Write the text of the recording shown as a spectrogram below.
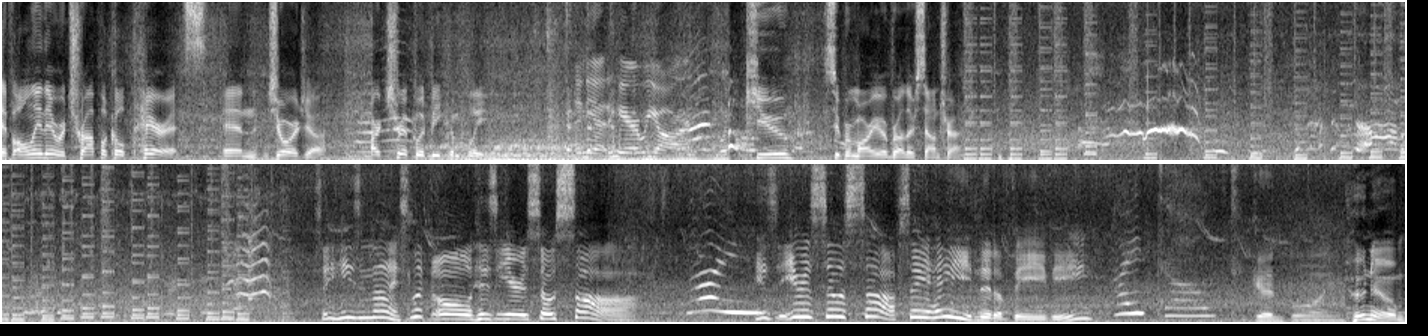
If only there were tropical parrots in Georgia, our trip would be complete. And yet here we are. Cue Super Mario Brothers soundtrack. See, he's nice. Look, oh, his ear is so soft. Hi. His ear is so soft. Say hey, little baby. Good boy. Who knew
